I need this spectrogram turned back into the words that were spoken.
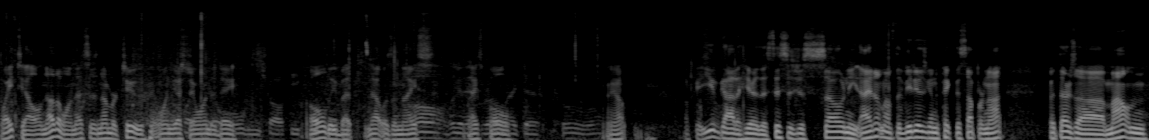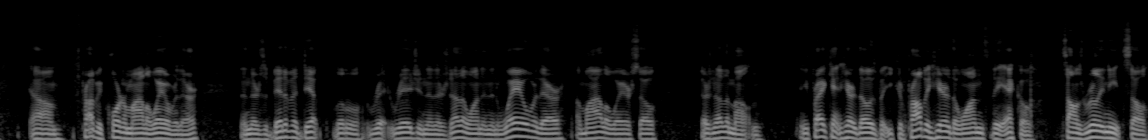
whitetail, another one. That's his number two. One yesterday, one today. Oldie, but that was a nice. Oh, look at that nice pole. right there. Cool. Yep. Okay, you've got to hear this. This is just so neat. I don't know if the video is going to pick this up or not, but there's a mountain um, probably a quarter mile away over there. Then there's a bit of a dip, little ridge, and then there's another one. And then way over there, a mile away or so, there's another mountain. And you probably can't hear those, but you can probably hear the ones, the echo. It sounds really neat. So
